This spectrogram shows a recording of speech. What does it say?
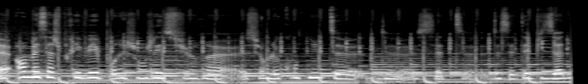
euh, en message privé pour échanger sur, euh, le contenu de cet épisode,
